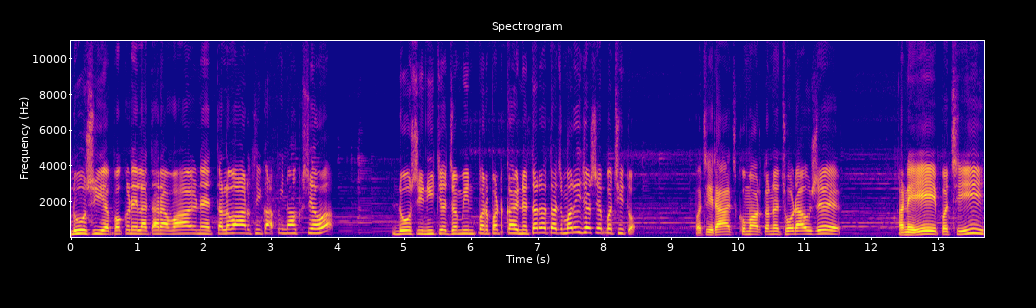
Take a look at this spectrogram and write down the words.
ડોશીએ પકડેલા તારા વાળને તલવારથી કાપી નાખશે હો. ડોશી નીચે જમીન પર પટકાઈને તરત જ મરી જશે પછી તો. પછી રાજકુમાર તને છોડાવશે અને એ પછી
